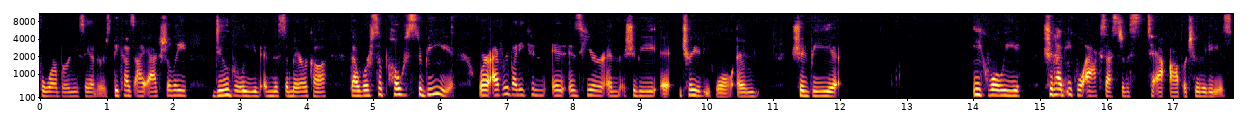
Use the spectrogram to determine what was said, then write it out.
for Bernie Sanders because I actually do believe in this America that we're supposed to be, where everybody can is here and should be eh, treated equal and should be equally should have equal access to this to opportunities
